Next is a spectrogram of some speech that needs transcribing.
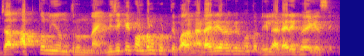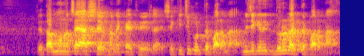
যার আত্মনিয়ন্ত্রণ নাই, নিজেকে কন্ট্রোল করতে পারে না। ডায়রিয়া রোগের মতো ঢিলা ডাইরেক্ট হয়ে গেছে। যে তার মনে চায় আসে, ওখানে কাইত হয়ে যায়। সে কিছু করতে পারে না। নিজেকে ধরে রাখতে পারে না।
